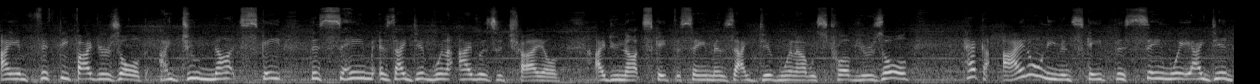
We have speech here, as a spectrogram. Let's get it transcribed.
I am 55 years old. I do not skate the same as I did when I was a child. I do not skate the same as I did when I was 12 years old. Heck, I don't even skate the same way I did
